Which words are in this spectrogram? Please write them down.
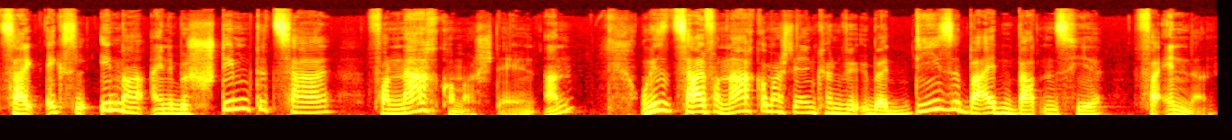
zeigt Excel immer eine bestimmte Zahl von Nachkommastellen an. Und diese Zahl von Nachkommastellen können wir über diese beiden Buttons hier verändern.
